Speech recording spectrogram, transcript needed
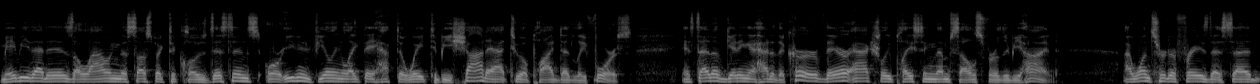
Maybe that is allowing the suspect to close distance or even feeling like they have to wait to be shot at to apply deadly force. Instead of getting ahead of the curve, they are actually placing themselves further behind. I once heard a phrase that said,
